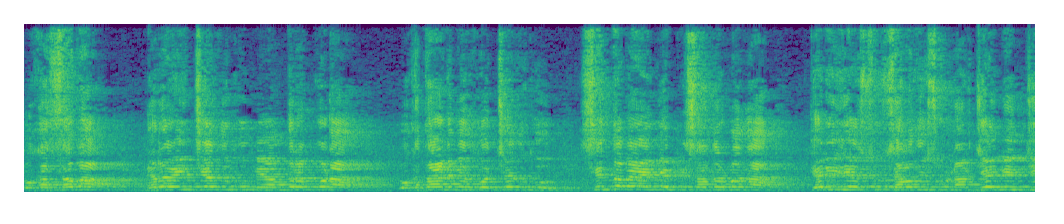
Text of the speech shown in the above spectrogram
ఒక సభ నిర్వహించేందుకు మేమందరం కూడా ఒక దాని మీదకి వచ్చేందుకు సిద్ధమే అని చెప్పి సందర్భంగా తెలియజేస్తూ సెలవు తీసుకున్నాను జై భీమ్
